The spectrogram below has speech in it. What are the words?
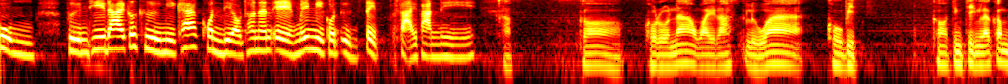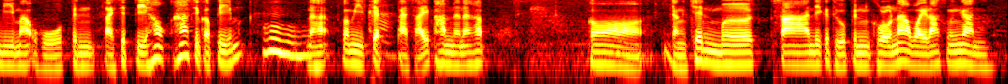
คุมพื้นที่ได้ก็คือมีแค่คนเดียวเท่านั้นเองไม่มีคนอื่นติดสายพันธุ์นี้ครับ ก็โคโรนาไวรัสหรือว่าโควิดก็จริง ๆ แล้วก็มีมาโอ้โหเป็นหลายสิบปีห้าสิบกว่าปีมั้งอืมนะฮะก็มีค่ะ7 8สายพันธุ์นะครับ ก็อย่างเช่นเมอร์ซานี่ก็ถือว่าเป็นโคโรนาไวรัสเหมือนกันค่ะ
